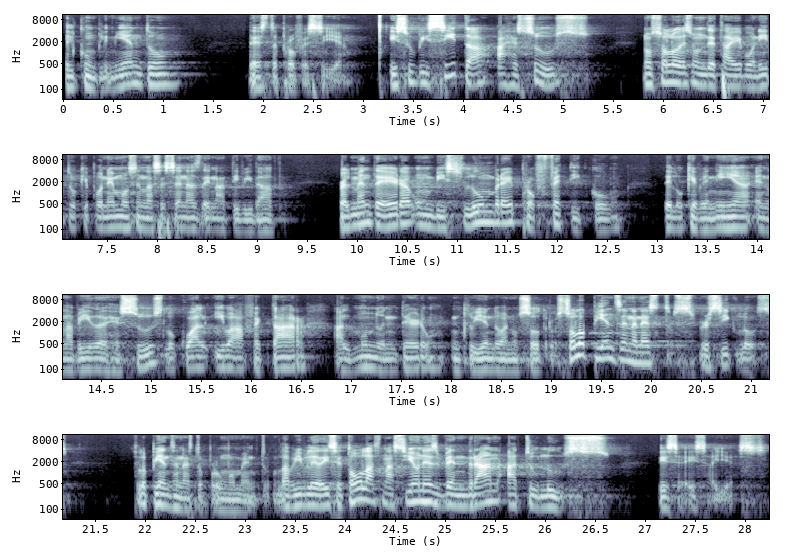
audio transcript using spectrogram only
el cumplimiento de esta profecía. Y su visita a Jesús no solo es un detalle bonito que ponemos en las escenas de natividad, realmente era un vislumbre profético de lo que venía en la vida de Jesús, lo cual iba a afectar al mundo entero, incluyendo a nosotros. Solo piensen en estos versículos, solo piensen en esto por un momento. La Biblia dice, todas las naciones vendrán a tu luz, dice Isaías.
